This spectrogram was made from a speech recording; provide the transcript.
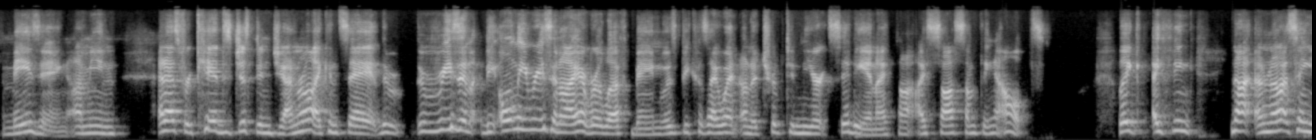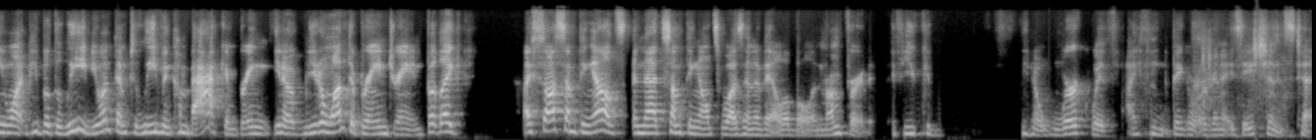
amazing. I mean and as for kids just in general i can say the, the reason the only reason i ever left maine was because i went on a trip to new york city and i thought i saw something else. Like i think not i'm not saying you want people to leave. You want them to leave and come back and bring you know you don't want the brain drain but like i saw something else and that something else wasn't available in rumford. If you could you know work with i think bigger organizations to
